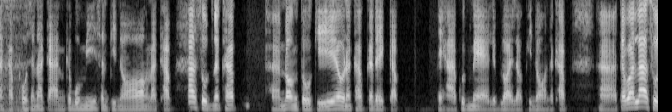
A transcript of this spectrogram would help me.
นะครับโภชนาการก็บ่มีสันพี่น้องนะครับล่าสุดนะครับน้องโตเกียวนะครับก็ได้กลับไปหาคุณแม่เรียบร้อยแล้วพี่น้องนะครับแต่ว่าล่าสุด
